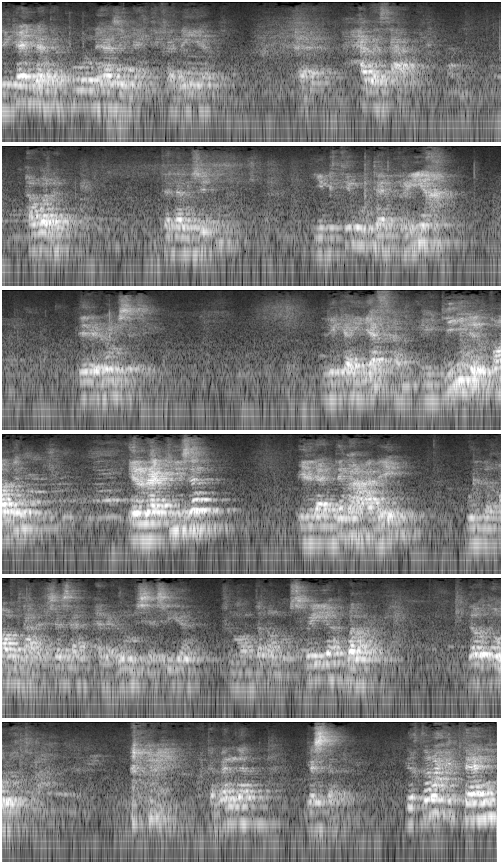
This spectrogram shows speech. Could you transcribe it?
لكي لا تكون هذه الاحتفالية آه، حدث عابر. اولا تلامذته يكتبوا تاريخ للعلوم السياسيه لكي يفهم الجيل القادم الركيزة اللي قدمها عليه واللي قامت على أساسها العلوم السياسيه في المنطقة المصرية والعربيه. دوت أول اقتراح. واتمنى يستمر. الاقتراح الثاني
